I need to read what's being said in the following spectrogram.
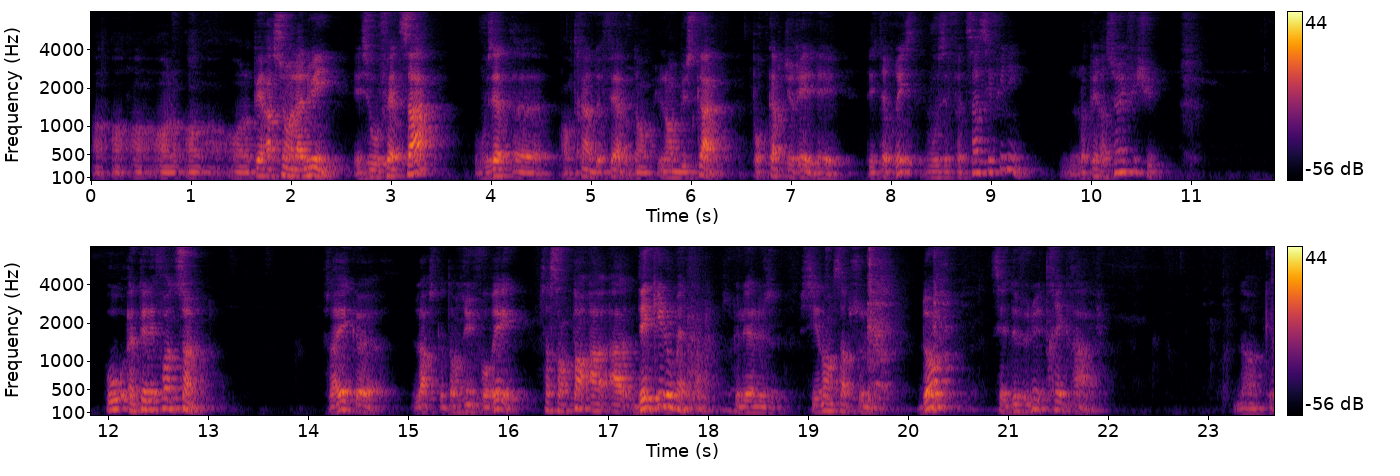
en, opération la nuit, et si vous faites ça, vous êtes euh, en train de faire donc une embuscade pour capturer des, des terroristes, vous faites ça, c'est fini. L'opération est fichue. Ou un téléphone sonne. Vous savez que lorsque dans une forêt, ça s'entend à, des kilomètres, parce qu'il y a le silence absolu. Donc, c'est devenu très grave. Donc, euh,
